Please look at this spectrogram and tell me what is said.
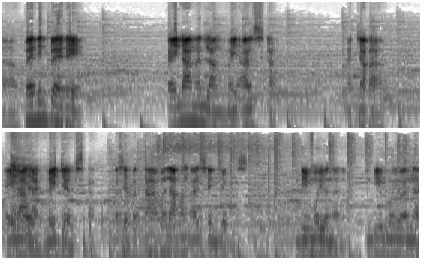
Uh, pwedeng pwede. Kailangan lang may ALS ka. At saka, kailangan may gems ka. Kasi pagka wala kang alts hindi mo yun ano, hindi mo yun na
